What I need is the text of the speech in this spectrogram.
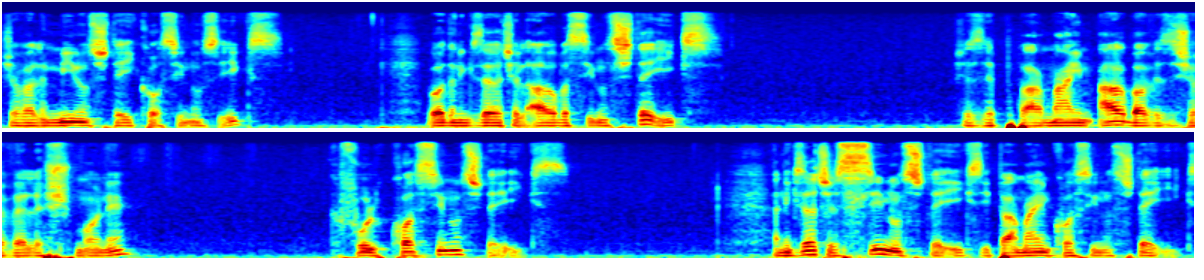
שווה למינוס 2 קוסינוס x, ועוד הנגזרת של 4 סינוס 2x, שזה פעמיים 4 וזה שווה ל-8, כפול קוסינוס 2x. הנגזרת של סינוס 2x היא פעמיים קוסינוס 2x,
